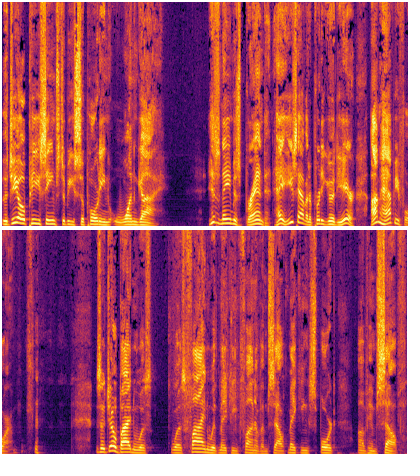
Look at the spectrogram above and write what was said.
the GOP seems to be supporting one guy. His name is Brandon. Hey, he's having a pretty good year. I'm happy for him. so Joe Biden was was fine with making fun of himself, making sport of himself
